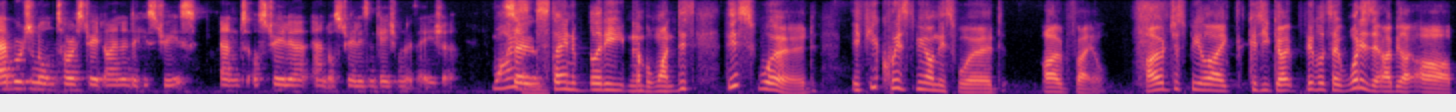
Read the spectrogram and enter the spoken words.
Aboriginal and Torres Strait Islander histories, and Australia and Australia's engagement with Asia. Why so, is sustainability number one? This this word, if you quizzed me on this word, I would fail. I would just be like, because you go, people would say, "What is it?" I'd be like, "Oh,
